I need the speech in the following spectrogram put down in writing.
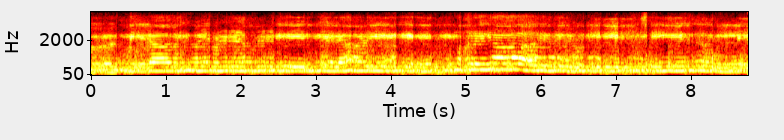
മതനിരാവിനുള്ള മദീനയാണേ മറയാതെ വരുമേ സ്നേഹമില്ലേ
